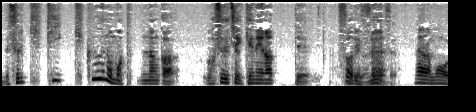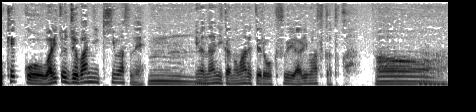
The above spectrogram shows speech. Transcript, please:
で、それ聞き、聞くのも、なんか、忘れちゃいけねえなって、そうです、よね。だからもう結構割と序盤に聞きますね。うん。今何か飲まれてるお薬ありますかとか、ああ。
